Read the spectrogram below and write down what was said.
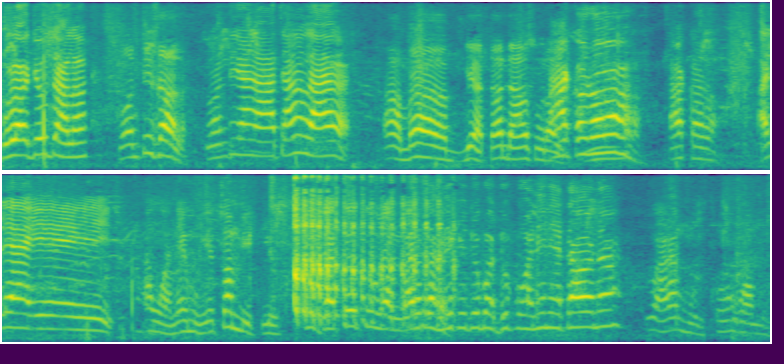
બોલા જેવું ચાલે? ટ્વેન્ટી સાલ. ટ્વેન્ટી આ ચાલે લાવે હમણાં બે ત્રણ દાવ આ કરો. આ કરો અલ્યા એ આ મને મુએ ચમ નીકળ્યું તું જતો તું રમવા તમે કીધું બધું કોની નેતા ને? તું આરા મૂર્ખો વામું.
